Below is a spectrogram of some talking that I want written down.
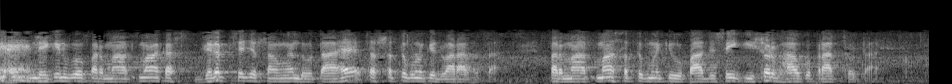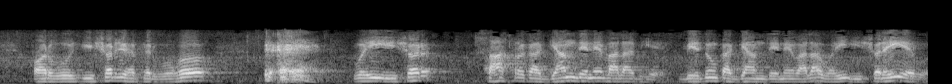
लेकिन वो परमात्मा का जगत से जब संबंध होता है तो सत्य गुण के द्वारा होता है। परमात्मा सत्य की उपाधि से ईश्वर भाव को प्राप्त होता है। और वो ईश्वर जो है, फिर वो वही ईश्वर शास्त्र का ज्ञान देने वाला भी है, वेदों का ज्ञान देने वाला वही ईश्वर ही है वो।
